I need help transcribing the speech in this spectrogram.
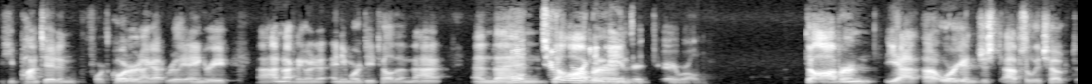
he punted in the fourth quarter, and I got really angry. Uh, I'm not going to go into any more detail than that. And then Well, two the Oregon Auburn, games at Jerry World. the Auburn, yeah, uh, Oregon just absolutely choked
